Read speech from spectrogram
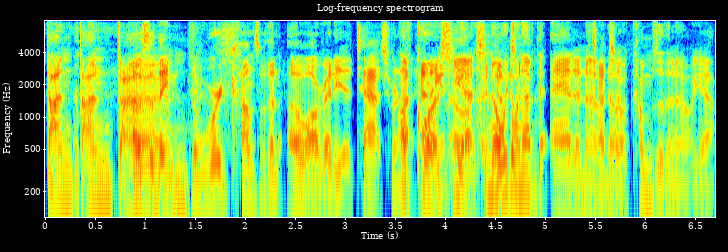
dun dun dun. Oh, so they, the word comes with an O already attached. We're not Of course, adding an O. yes. Okay, no, we don't have to add an O. Gotcha. No, it comes with an O, yeah.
